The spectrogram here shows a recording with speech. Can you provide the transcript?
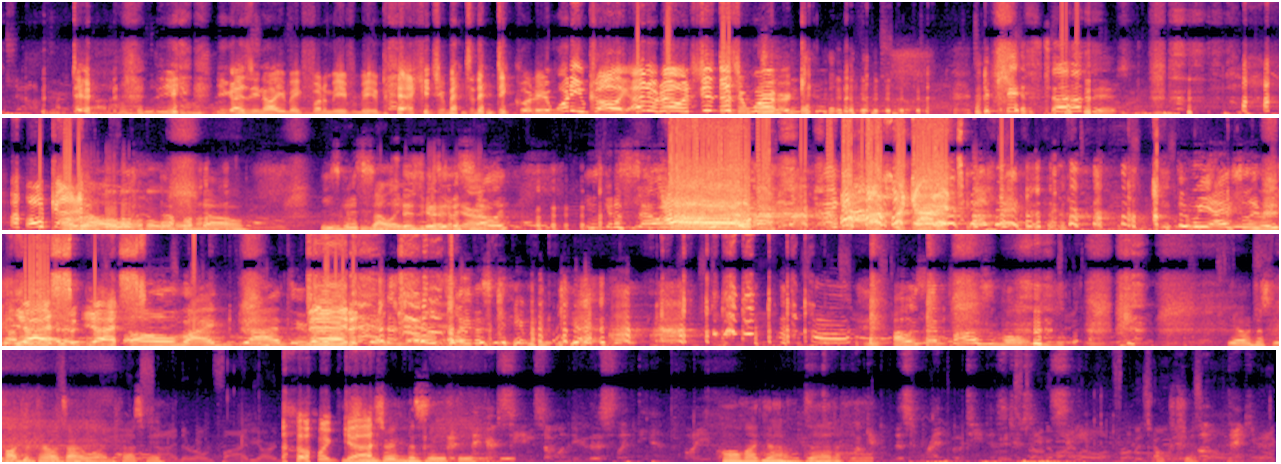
Dude, God, how's that even you, you guys, you know how you make fun of me for being bad. Could you imagine that D coordinator? What are you calling? I don't know. It just doesn't work. I can't stop it. oh god. Oh, oh no. He's gonna sell it. He's He's gonna- gonna yeah. sell it. He's gonna sell it. Oh! I Did we actually recover Yes, that? yes. Oh my god, dude. Dead. Never play this game again. How is that possible? Yo, just fucking throw it to one, trust me. Their own five-yard Oh my god. using the safety. Oh my god, I'm dead. Oh shit.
